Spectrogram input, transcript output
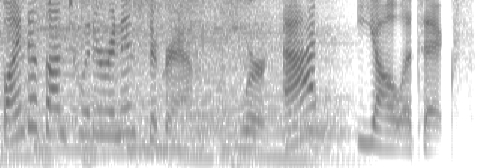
Find us on Twitter and Instagram. We're at Y'all-itics.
